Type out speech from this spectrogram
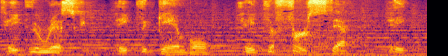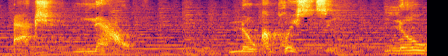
Take the risk Take the gamble, take the first step, take action now. No complacency, no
